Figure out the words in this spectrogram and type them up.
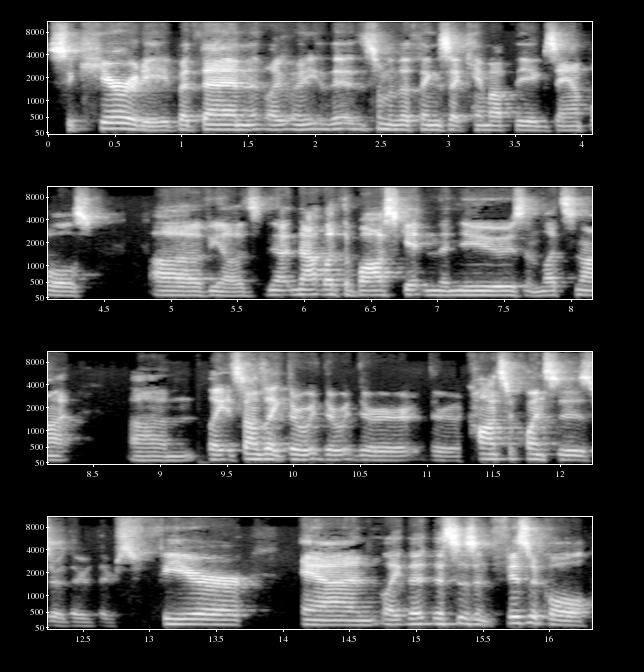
security, but then like some of the things that came up, the examples of you know, let's not let the boss get in the news, and let's not um, like it sounds like there there there there are consequences or there there's fear and like th- this isn't physical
